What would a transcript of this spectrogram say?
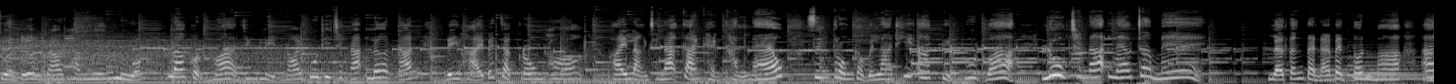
ส่วนเรื่องราวทางเมืองหลวงปรากฏว่าจิ้งหรีดน้อยผู้ที่ชนะเลิศนั้น ได้หายไปจากกรงทอง ภายหลังชนะการแข่งขันแล้ว ซึ่งตรงกับเวลาที่อากฤษพูดว่า ลูกชนะแล้วจ้าแม่ แล้วตั้งแต่นั้นเป็นต้นมา อา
